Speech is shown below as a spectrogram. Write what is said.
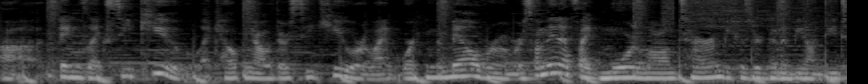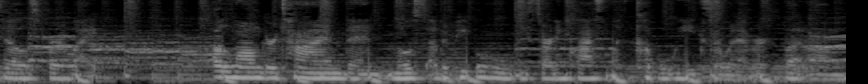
uh, things like CQ, like helping out with their CQ or like working the mailroom or something that's like more long-term because you're gonna be on details for like a longer time than most other people who will be starting class in like a couple weeks or whatever. But um,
